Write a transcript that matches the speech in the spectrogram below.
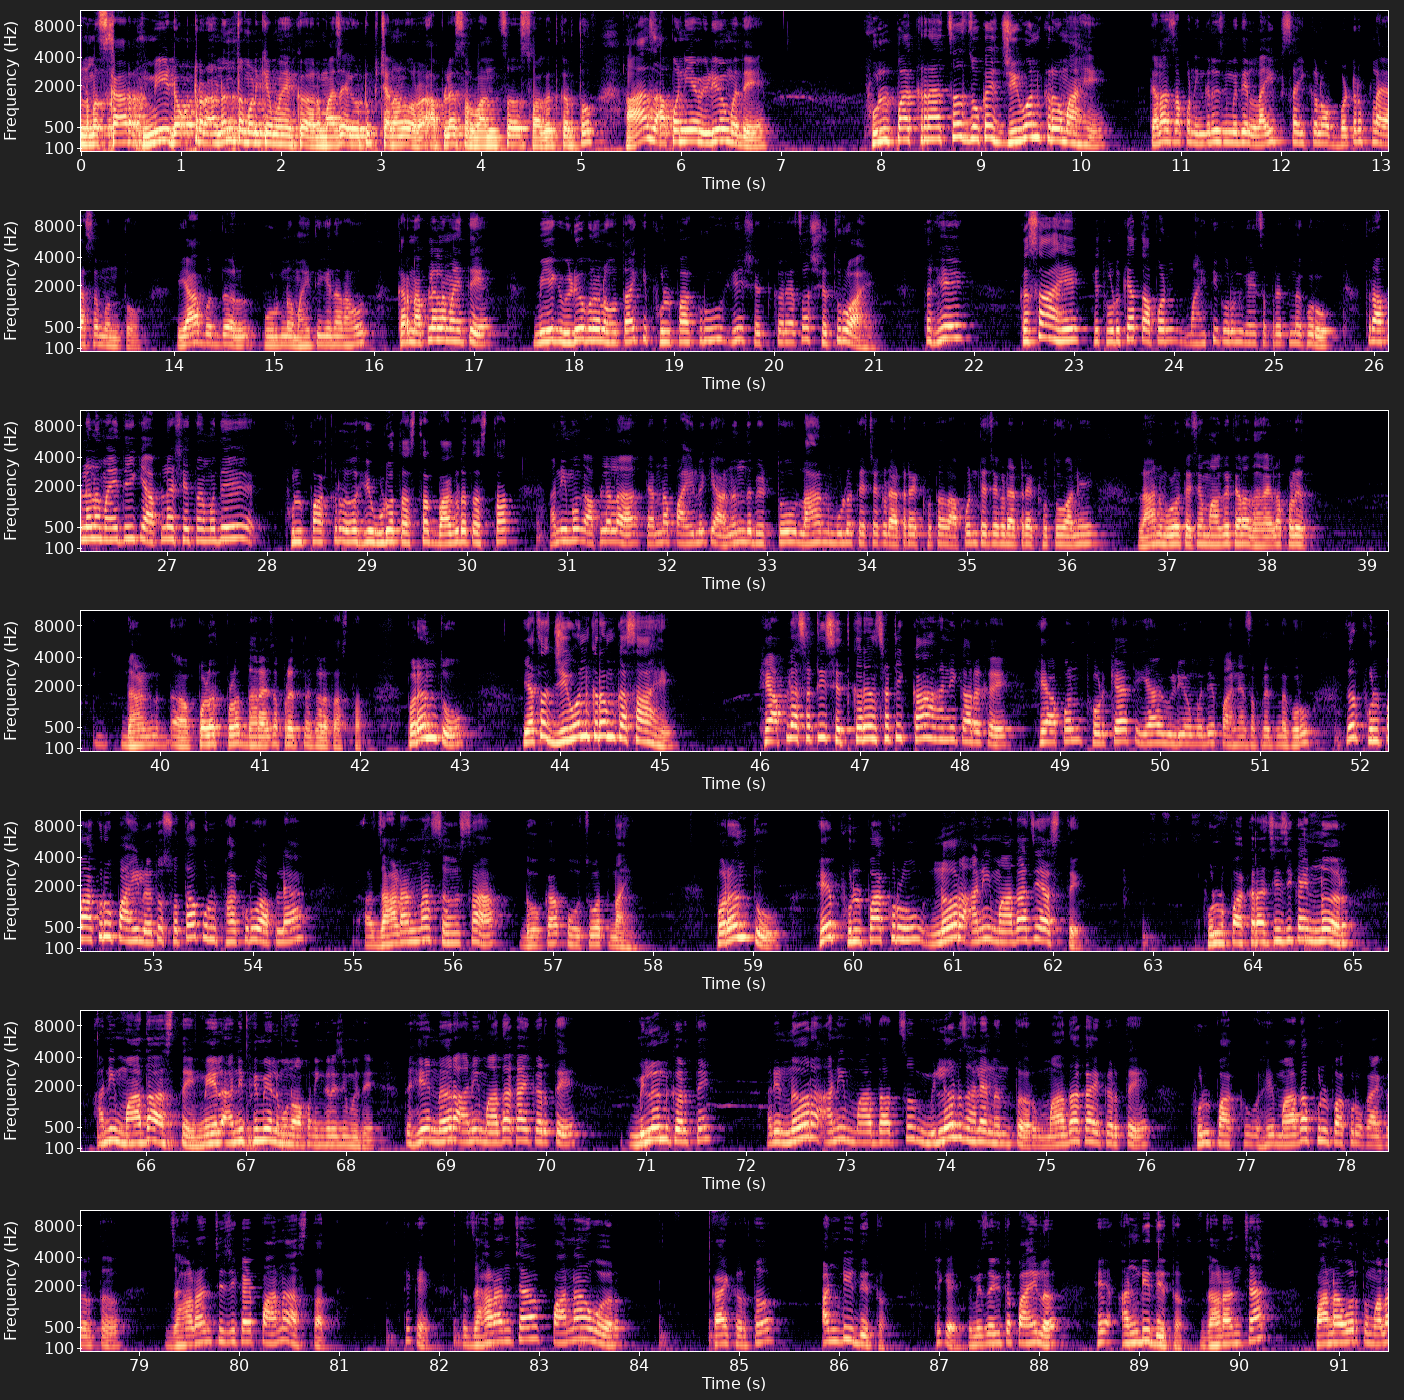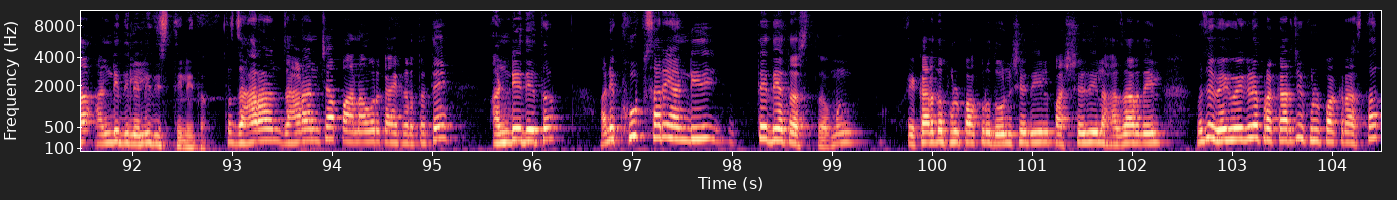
नमस्कार मी डॉक्टर अनंत मडके मयेकर माझ्या यूट्यूब चॅनलवर आपल्या सर्वांचं स्वागत करतो. आज आपण या व्हिडिओमध्ये फुलपाखराचा जो काही जीवनक्रम आहे त्यालाच आपण इंग्रजीमध्ये लाईफ सायकल ऑफ बटरफ्लाय असं म्हणतो. याबद्दल पूर्ण माहिती घेणार आहोत. कारण आपल्याला माहिती आहे मी एक व्हिडिओ बनवला होता की फुलपाखरू हे शेतकऱ्याचा शत्रू आहे. तर हे कसं आहे हे थोडक्यात आपण माहिती करून घ्यायचा प्रयत्न करू. तर आपल्याला माहिती आहे की आपल्या शेतामध्ये फुलपाखरं हे उडत असतात बागडत असतात आणि मग आपल्याला त्यांना पाहिलं की आनंद भेटतो. लहान मुलं त्याच्याकडे अट्रॅक्ट होतात आपण त्याच्याकडे अट्रॅक्ट होतो आणि लहान मुलं त्याच्या मागं त्याला धरायला पळत धरण पळत पळत धरायचा प्रयत्न करत असतात. परंतु याचा जीवनक्रम कसा आहे? हे आपल्यासाठी शेतकऱ्यांसाठी का हानिकारक आहे? हे आपण थोडक्यात या व्हिडिओमध्ये पाहण्याचा प्रयत्न करू. जर फुलपाखरू पाहिलं तर स्वतः फुलपाखरू आपल्या झाडांना सहसा धोका पोहोचवत नाही. परंतु हे फुलपाखरू नर आणि मादा जे असते फुलपाखराची जी काही नर आणि मादा असते मेल आणि फिमेल म्हणू आपण इंग्रजीमध्ये तर हे नर आणि मादा काय करते? मिलन करते. आणि नर आणि मादाचं मिलन झाल्यानंतर मादा काय करते? फुलपाखरू हे मादा फुलपाखरू काय करतं? झाडांचे जे काही पानं असतात ठीक आहे? तर झाडांच्या पानावर काय करतं? अंडी देतं ठीक आहे? तुम्ही जर इथं पाहिलं हे अंडी देतं. झाडांच्या पानावर तुम्हाला अंडी दिलेली दिसतील इथं. तर झाडां झाडांच्या पानावर काय करतं ते? अंडी देतं. आणि खूप सारी अंडी ते देत असतं. मग एखादं फुलपाखरू दोनशे देईल पाचशे देईल हजार देईल. म्हणजे वेगवेगळे प्रकारची फुलपाखरं असतात.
